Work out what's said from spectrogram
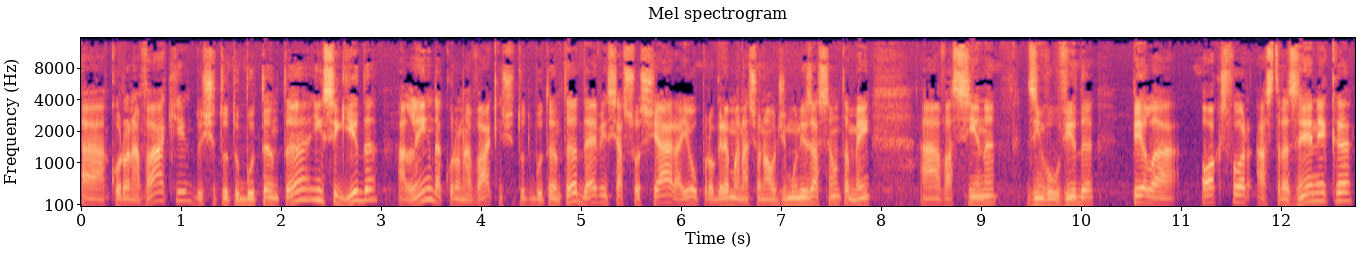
a Coronavac, do Instituto Butantan, e em seguida, além da Coronavac, Instituto Butantan devem se associar aí ao Programa Nacional de Imunização também a vacina desenvolvida pela Oxford AstraZeneca,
